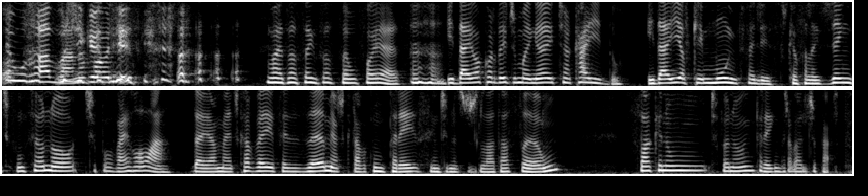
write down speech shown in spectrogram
é um rabo gigantesco. Mas a sensação foi essa. E daí eu acordei de manhã e tinha caído. E daí eu fiquei muito feliz, porque eu falei, gente, funcionou, tipo, vai rolar. Daí a médica veio, fez exame, acho que tava com 3 centímetros de dilatação. Só que não, tipo, eu não entrei em trabalho de parto.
